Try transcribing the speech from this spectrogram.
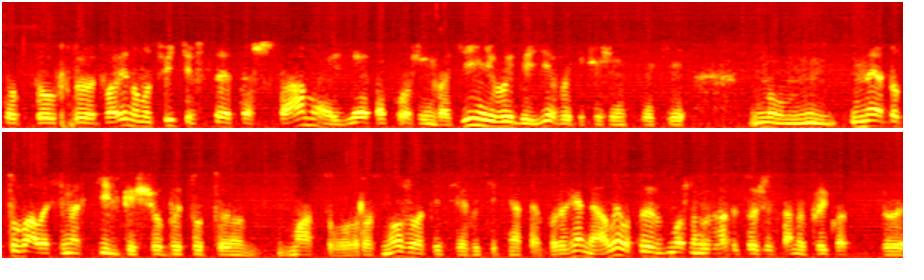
Тобто в тваринному світі все те ж саме. Є також інвазійні види, є види чужинців, які ну не адаптувалися настільки, щоб тут е, масово розмножуватися, витісняти аборигени. Але от е, можна назвати той же самий приклад з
